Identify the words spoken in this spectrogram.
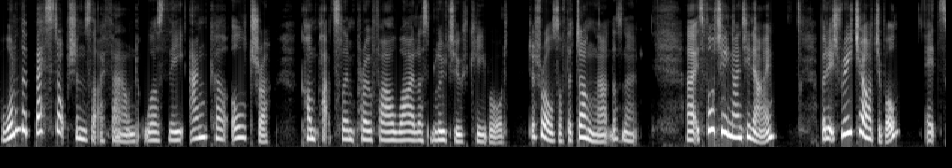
One of the best options that I found was the Anker Ultra compact slim profile wireless Bluetooth keyboard. Just rolls off the tongue, that doesn't it? Uh, it's fourteen ninety nine, but it's rechargeable. It's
